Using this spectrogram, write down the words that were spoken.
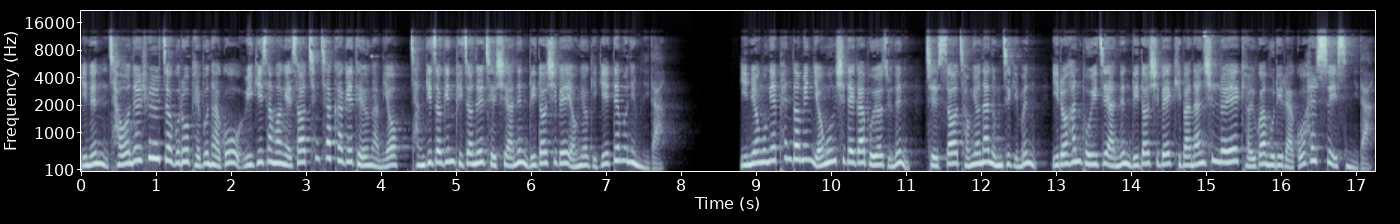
이는 자원을 효율적으로 배분하고 위기 상황에서 침착하게 대응하며 장기적인 비전을 제시하는 리더십의 영역이기 때문입니다. 이명웅의 팬덤인 영웅시대가 보여주는 질서 정연한 움직임은 이러한 보이지 않는 리더십에 기반한 신뢰의 결과물이라고 할 수 있습니다.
